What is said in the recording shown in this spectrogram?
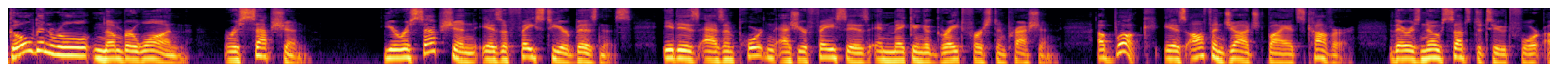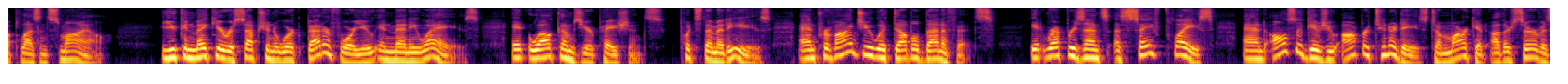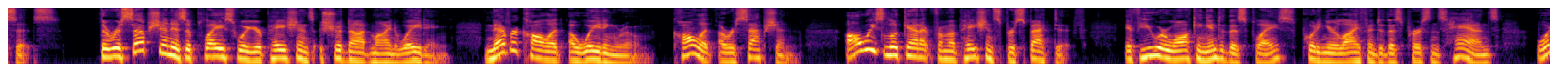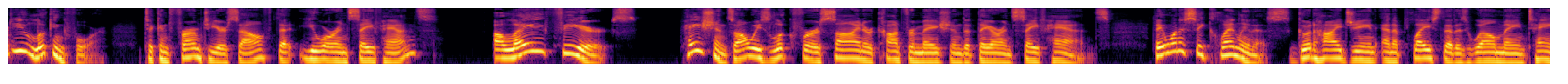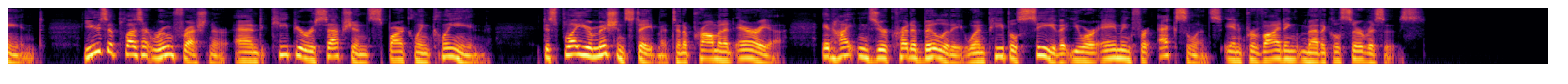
Golden rule number one reception. Your reception is a face to your business. It is as important as your face is in making a great first impression. A book is often judged by its cover. There is no substitute for a pleasant smile. You can make your reception work better for you in many ways. It welcomes your patients, puts them at ease, and provides you with double benefits. It represents a safe place and also gives you opportunities to market other services. The reception is a place where your patients should not mind waiting. Never call it a waiting room. Call it a reception. Always look at it from a patient's perspective. If you were walking into this place, putting your life into this person's hands, what are you looking for? To confirm to yourself that you are in safe hands? Allay fears. Patients always look for a sign or confirmation that they are in safe hands. They want to see cleanliness, good hygiene, and a place that is well maintained. Use a pleasant room freshener and keep your reception sparkling clean. Display your mission statement in a prominent area. It heightens your credibility when people see that you are aiming for excellence in providing medical services.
